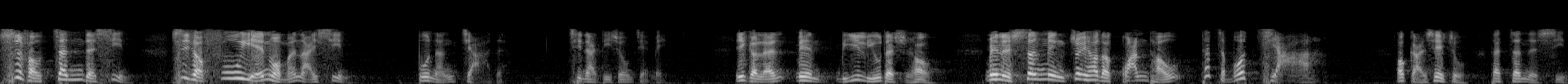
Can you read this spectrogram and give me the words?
是否真的信？是否敷衍我们来信？不能假的，亲爱弟兄姐妹，一个人面弥留的时候，面对生命最后的关头，他怎么假？我感谢主，他真的信。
